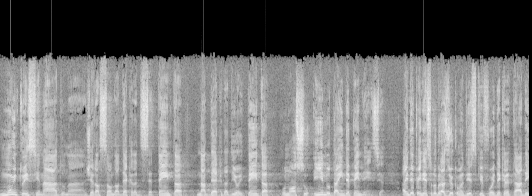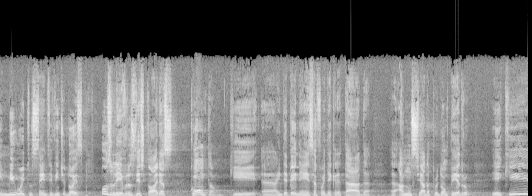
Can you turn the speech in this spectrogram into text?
muito ensinado na geração da década de 70, na década de 80, o nosso hino da independência. A independência do Brasil, como eu disse, que foi decretada em 1822. Os livros de histórias contam que uh, a independência foi decretada, anunciada por Dom Pedro, e que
